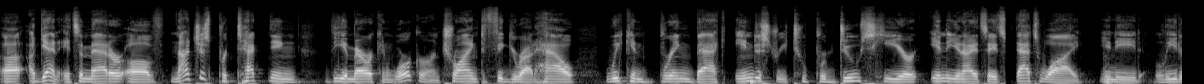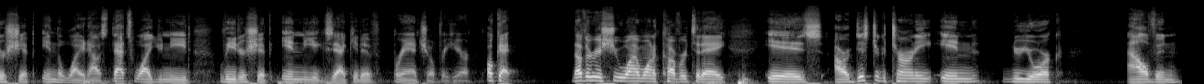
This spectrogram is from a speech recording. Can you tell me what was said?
uh, again, it's a matter of not just protecting the American worker and trying to figure out how we can bring back industry to produce here in the United States. That's why you need leadership in the White House. That's why you need leadership in the executive branch over here. Okay, another issue I want to cover today is our district attorney in New York, Alvin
